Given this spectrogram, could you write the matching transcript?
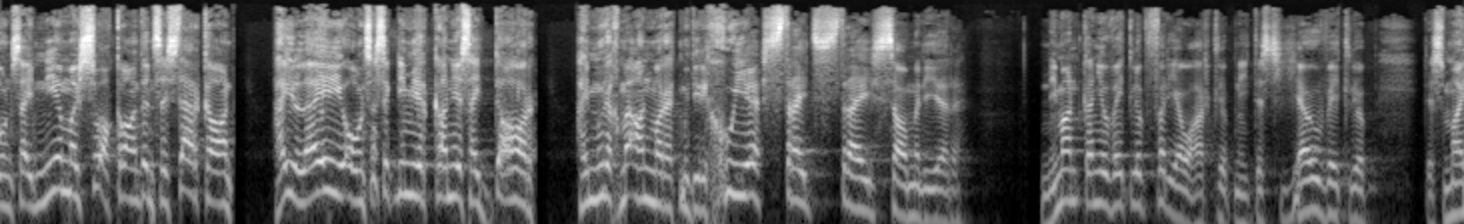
ons, hy neem my swak hand in sy sterk hand. Hy lei ons as ek nie meer kan nie, is hy daar Hy moedig my aan, maar ek moet hierdie goeie stryd stry saam met die Here. Niemand kan jou wedloop vir jou hardloop nie. Dis jou wedloop. Dis my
